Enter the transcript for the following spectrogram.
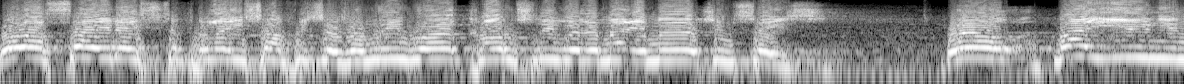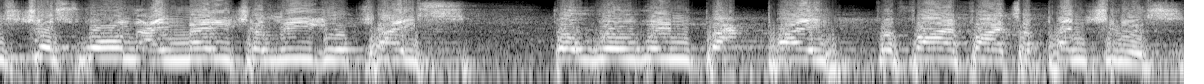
Well, I say this to police officers, and we work closely with them at emergencies. Well, my union's just won a major legal case that will win back pay for firefighter pensioners.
